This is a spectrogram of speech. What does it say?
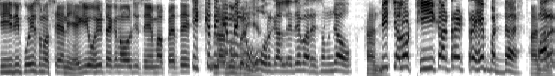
ਚੀਜ਼ ਦੀ ਕੋਈ ਸਮੱਸਿਆ ਨਹੀਂ ਹੈਗੀ ਉਹੀ ਟੈਕਨੋਲੋਜੀ ਸੇਮ ਆਪਾਂ ਇਹ ਤੇ ਇੱਕ ਵੀਰੇ ਲਾਗੂ ਕਰੀ ਆ। ਹੋਰ ਗੱਲ ਇਹਦੇ ਬਾਰੇ ਸਮਝਾਓ ਵੀ ਚਲੋ ਠੀਕ ਆ ਟਰੈਕਟਰ ਇਹ ਵੱਡਾ ਹੈ। ਪਰ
